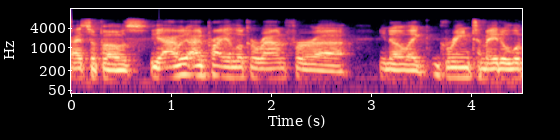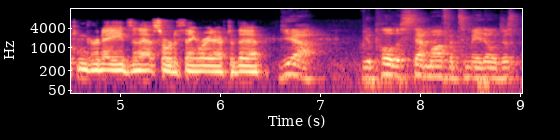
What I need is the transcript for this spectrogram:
I suppose. Yeah, I would. I'd probably look around for uh, you know like green tomato looking grenades and that sort of thing right after that. Yeah, you pull the stem off a tomato, just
